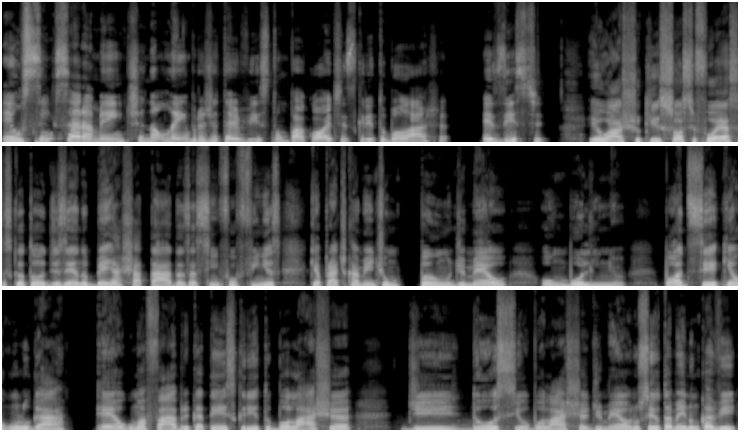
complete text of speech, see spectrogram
Eu sinceramente não lembro de ter visto um pacote escrito bolacha. Existe? Eu acho que só se for essas que eu tô dizendo, bem achatadas, assim, fofinhas, que é praticamente um pão de mel ou um bolinho. Pode ser que em algum lugar, é, alguma fábrica tenha escrito bolacha de doce ou bolacha de mel, não sei, eu também nunca vi.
